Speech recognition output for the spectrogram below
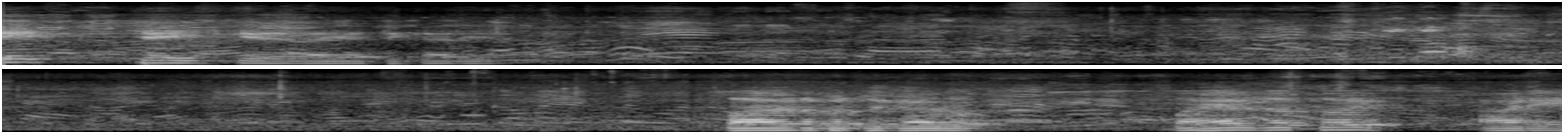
एक चाळीस केलेला या ठिकाणी. बारा नंबरचा खेळाडू बाहेर जातोय आणि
